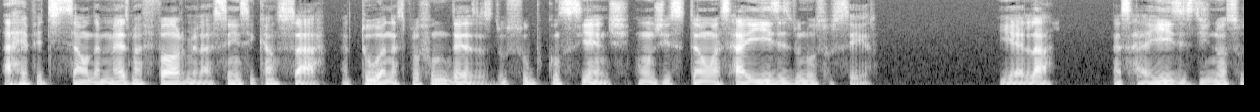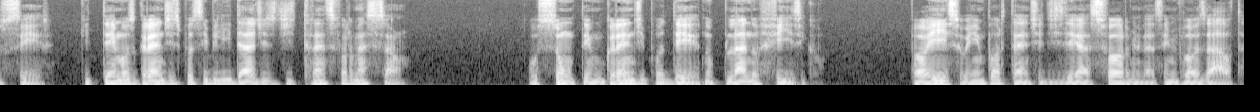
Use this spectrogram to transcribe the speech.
A repetição da mesma fórmula sem se cansar atua nas profundezas do subconsciente, onde estão as raízes do nosso ser. E é lá, nas raízes de nosso ser, que temos grandes possibilidades de transformação. O som tem um grande poder no plano físico. Por isso é importante dizer as fórmulas em voz alta.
